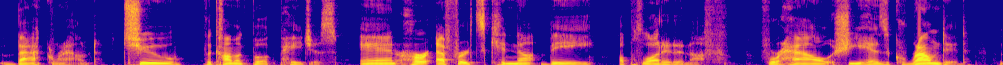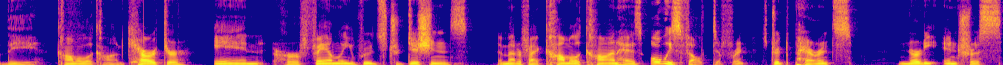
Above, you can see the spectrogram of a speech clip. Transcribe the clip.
background to the comic book pages. And her efforts cannot be applauded enough for how she has grounded the Kamala Khan character in her family roots traditions. As a matter of fact, Kamala Khan has always felt different. Strict parents, nerdy interests,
